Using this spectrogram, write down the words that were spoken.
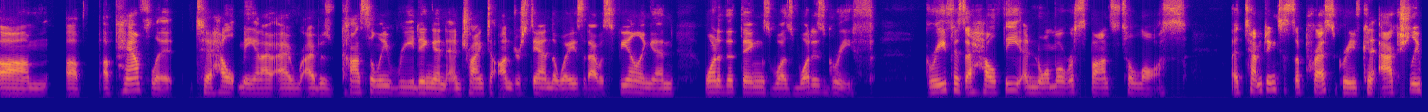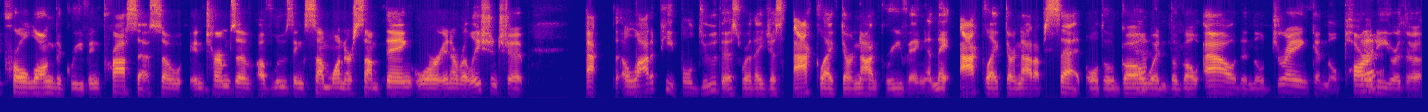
um a, a pamphlet to help me and I, I, I was constantly reading and, and trying to understand the ways that I was feeling and one of the things was what is grief? Grief is a healthy and normal response to loss attempting to suppress grief can actually prolong the grieving process. So, in terms of, of losing someone or something, or in a relationship, a lot of people do this where they just act like they're not grieving and they act like they're not upset, or they'll go yeah. and they'll go out and they'll drink and they'll party, yeah. or they'll,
